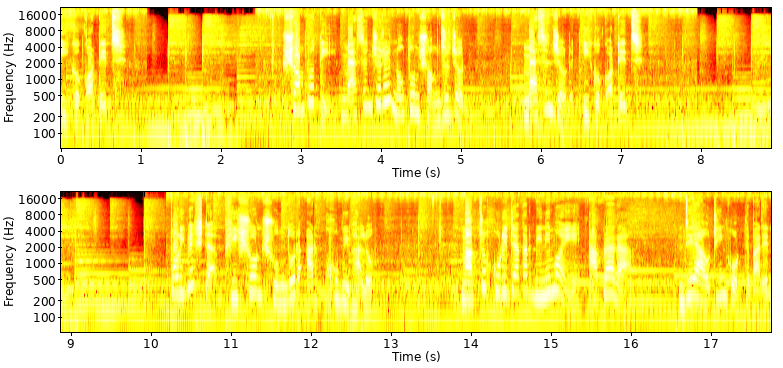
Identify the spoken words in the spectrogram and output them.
ইকো কটেজ সম্প্রতি ম্যাসেঞ্জরের নতুন সংযোজন ম্যাসেঞ্জর ইকো কটেজ পরিবেশটা ভীষণ সুন্দর আর খুবই ভালো। মাত্র কুড়ি টাকার বিনিময়ে আপনারা ডে আউটিং করতে পারেন।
